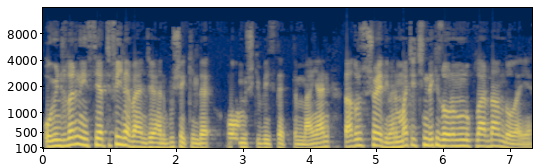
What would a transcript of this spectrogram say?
oyuncuların inisiyatifiyle bence hani bu şekilde olmuş gibi hissettim ben. Yani daha doğrusu şöyle diyeyim. Hani maç içindeki zorunluluklardan dolayı.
